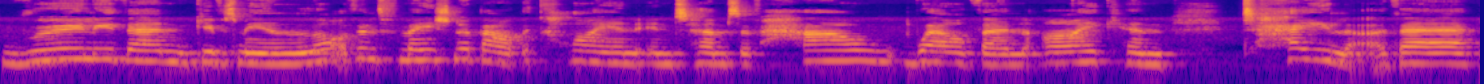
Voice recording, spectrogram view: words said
really then gives me a lot of information about the client in terms of how well then I can tailor their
